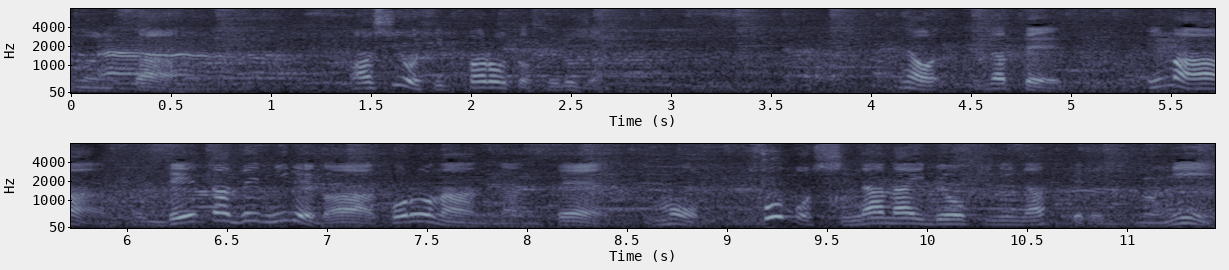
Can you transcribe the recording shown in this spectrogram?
のにさ足を引っ張ろうとするじゃん。だって今データで見ればコロナなんてもうほぼ死なない病気になってるのに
